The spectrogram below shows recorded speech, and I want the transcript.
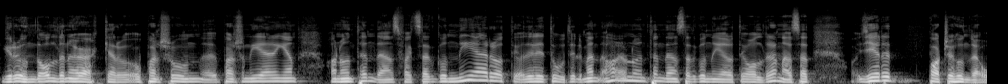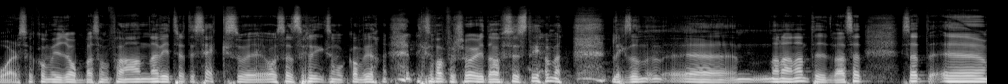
grundåldern ökar och, och pension, pensioneringen har nog en tendens faktiskt att gå neråt. Det är lite otydligt, men har nog en tendens att gå neråt i åldrarna. Så att, ger det par, tre hundra år så kommer vi jobba som fan när vi är 36 och, och sen så liksom kommer vi liksom vara försörjda av systemet liksom, eh, någon annan tid. Va? Så att, så att, eh,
